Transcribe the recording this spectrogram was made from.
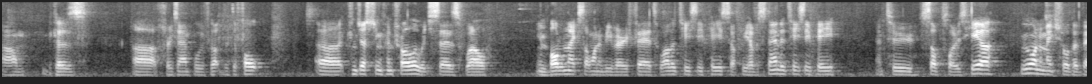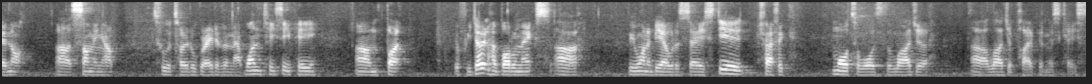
um, because, uh, for example, we've got the default uh, congestion controller, which says, well, in bottlenecks, I want to be very fair to other TCPs. So if we have a standard TCP and two subflows here, we want to make sure that they're not uh, summing up to a total greater than that one TCP. Um, but if we don't have bottlenecks, uh, we want to be able to say steer traffic more towards the larger, uh, larger pipe in this case.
